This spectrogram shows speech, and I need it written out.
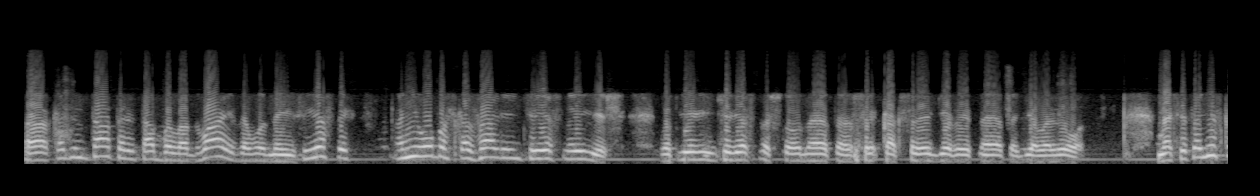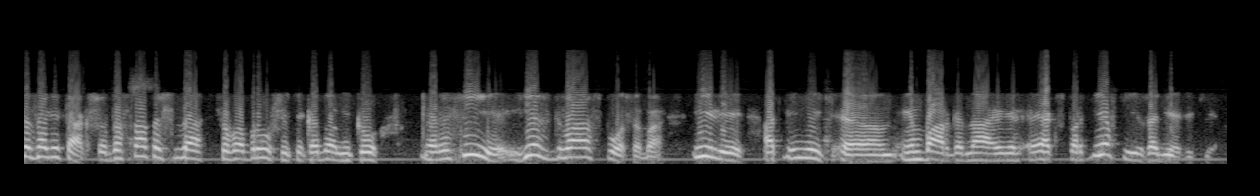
Э, комментаторы, там было два и довольно известных, они оба сказали интересную вещь. Вот мне интересно, что на это, как среагирует на это дело Леон. Значит, они сказали так, что достаточно, чтобы обрушить экономику России, есть два способа. Или отменить э, эмбарго на экспорт нефти из Америки –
